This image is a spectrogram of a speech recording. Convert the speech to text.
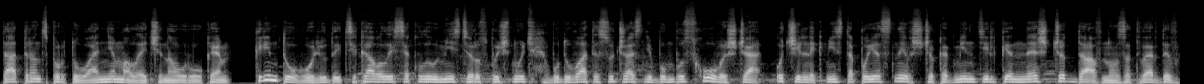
та транспортування малечі на уроки. Крім того, люди цікавилися, коли у місті розпочнуть будувати сучасні бомбосховища. Очільник міста пояснив, що Кабмін тільки нещодавно затвердив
